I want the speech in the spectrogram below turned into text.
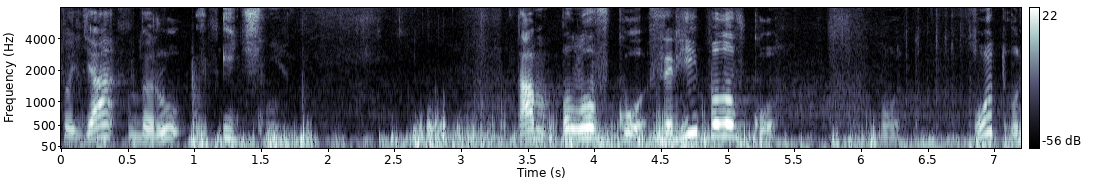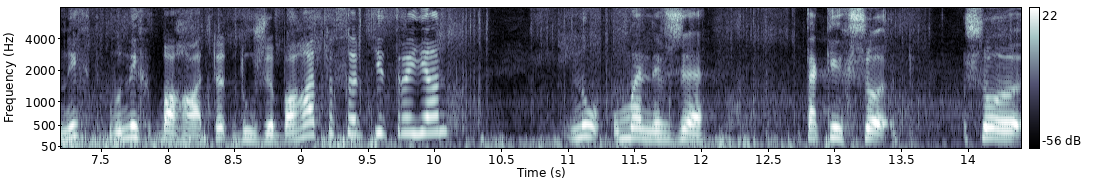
То я беру в ічні. Там Половко, Сергій Половко. От. От у них, у них багато, дуже багато сортів троян. Ну, у мене вже таких, що, що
